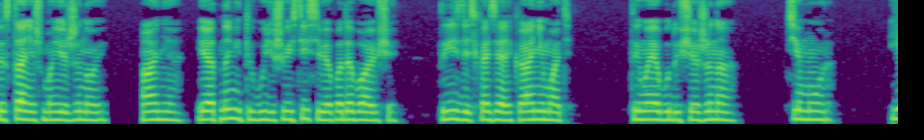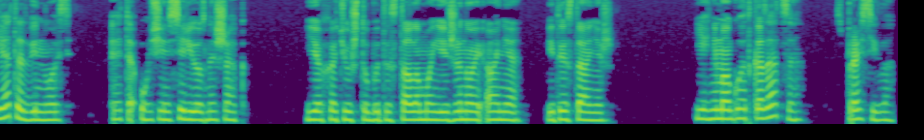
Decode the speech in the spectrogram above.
Ты станешь моей женой, Аня, и отныне ты будешь вести себя подобающе. Ты здесь хозяйка, а не мать. Ты моя будущая жена. Тимур. Я отодвинулась. Это очень серьезный шаг. Я хочу, чтобы ты стала моей женой, Аня, и ты станешь. Я не могу отказаться? Спросила.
